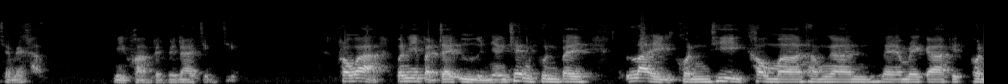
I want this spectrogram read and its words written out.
ใช่ไหมครับ มีความเป็นไปได้จริง ๆ เพราะว่ามันมีปัจจัยอื่น อย่างเช่น คุณไปไล่คนที่เข้ามาทำงานในอเมริกาผิดคน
